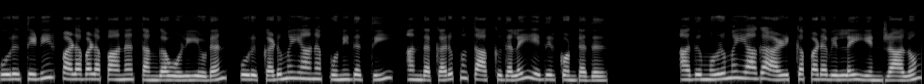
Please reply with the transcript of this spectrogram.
ஒரு திடீர் பளபளப்பான தங்க ஒளியுடன் ஒரு கடுமையான புனித தீ அந்த கருப்பு தாக்குதலை எதிர்கொண்டது. அது முழுமையாக அழிக்கப்படவில்லை என்றாலும்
